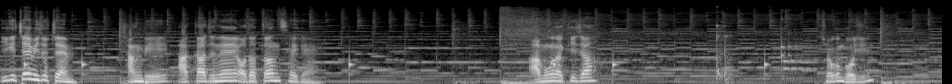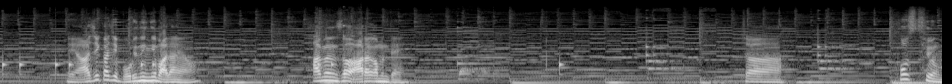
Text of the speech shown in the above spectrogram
이게 잼이죠, 잼. 장비, 아까 전에 얻었던 3개. 아무거나 끼자. 저건 뭐지? 예, 아직까지 모르는 게 많아요. 하면서 알아가면 돼. 자, 코스튬.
